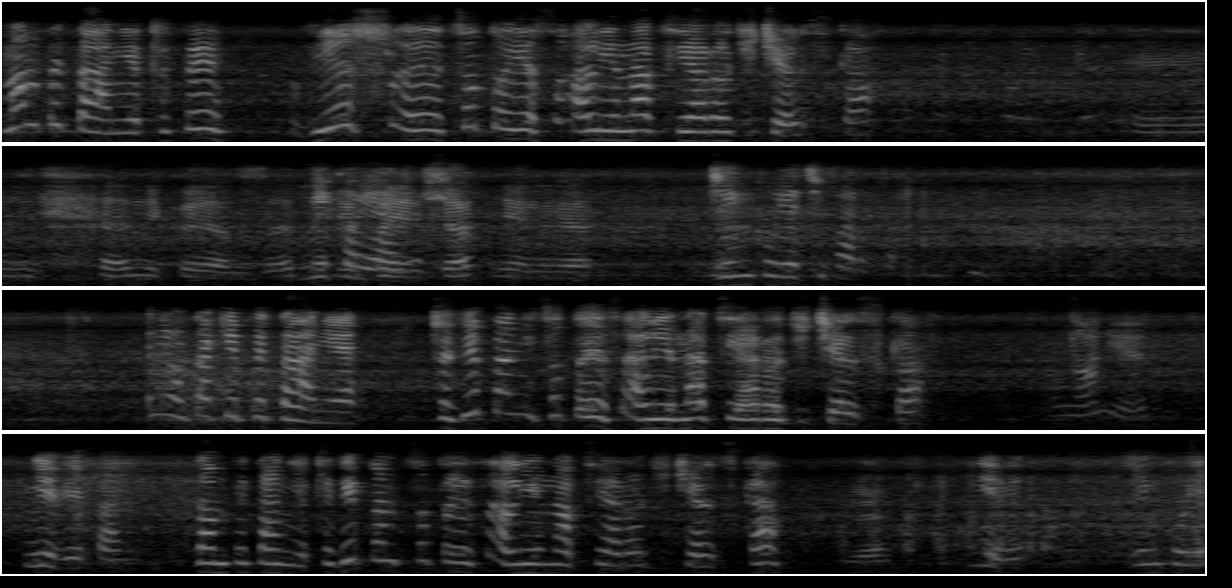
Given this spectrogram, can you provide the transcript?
Mam pytanie. Czy Ty wiesz, e, co to jest alienacja rodzicielska? Nie kojarzę. Nie pojęcia? Nie, nie, nie. Dziękuję Ci bardzo. Mam takie pytanie. Czy wie Pani, co to jest alienacja rodzicielska? No nie. Nie wie Pani. Dam pytanie. Czy wie Pan, co to jest alienacja rodzicielska? nie. Nie wiem. Dziękuję.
